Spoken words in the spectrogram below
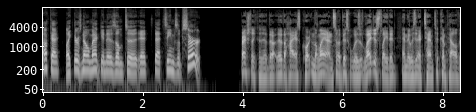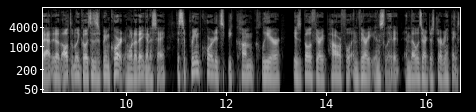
Okay. Like there's no mechanism to it. That seems absurd. Especially because they're, the, they're the highest court in the land. So if this was legislated and there was an attempt to compel that, it ultimately goes to the Supreme Court. And what are they going to say? The Supreme Court, it's become clear, is both very powerful and very insulated. And those are disturbing things.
